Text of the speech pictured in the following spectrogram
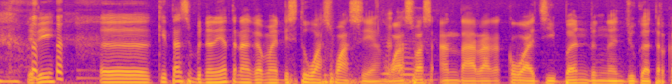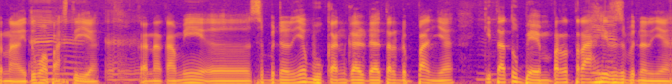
jadi eh, kita sebenarnya tenaga medis itu was-was ya, was-was antara kewajiban dengan juga terkena itu mah pasti ya. Karena kami eh, sebenarnya bukan garda terdepan ya. Kita tuh bemper terakhir sebenarnya.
